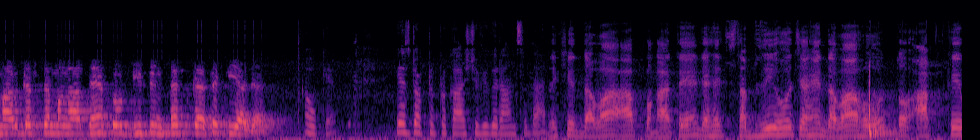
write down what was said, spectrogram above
मार्केट से मंगाते हैं तो डिसइंफेक्ट कैसे किया जाए Okay. Yes, Dr. Prakash, if you could answer that. देखिए दवा आप मंगाते हैं चाहे सब्ज़ी हो चाहे दवा हो तो आपके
